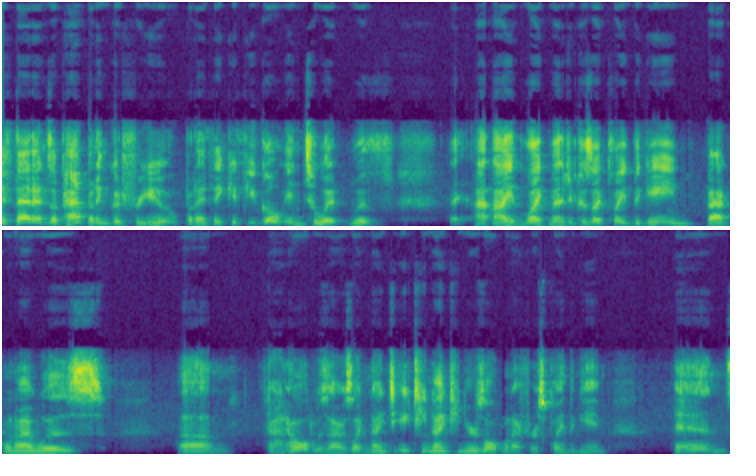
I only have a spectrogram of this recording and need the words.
if that ends up happening, good for you. But I think if you go into it with, I, I like Magic because I played the game back when I was, um, God, how old was I? I was like 19, 18, 19 years old when I first played the game, and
